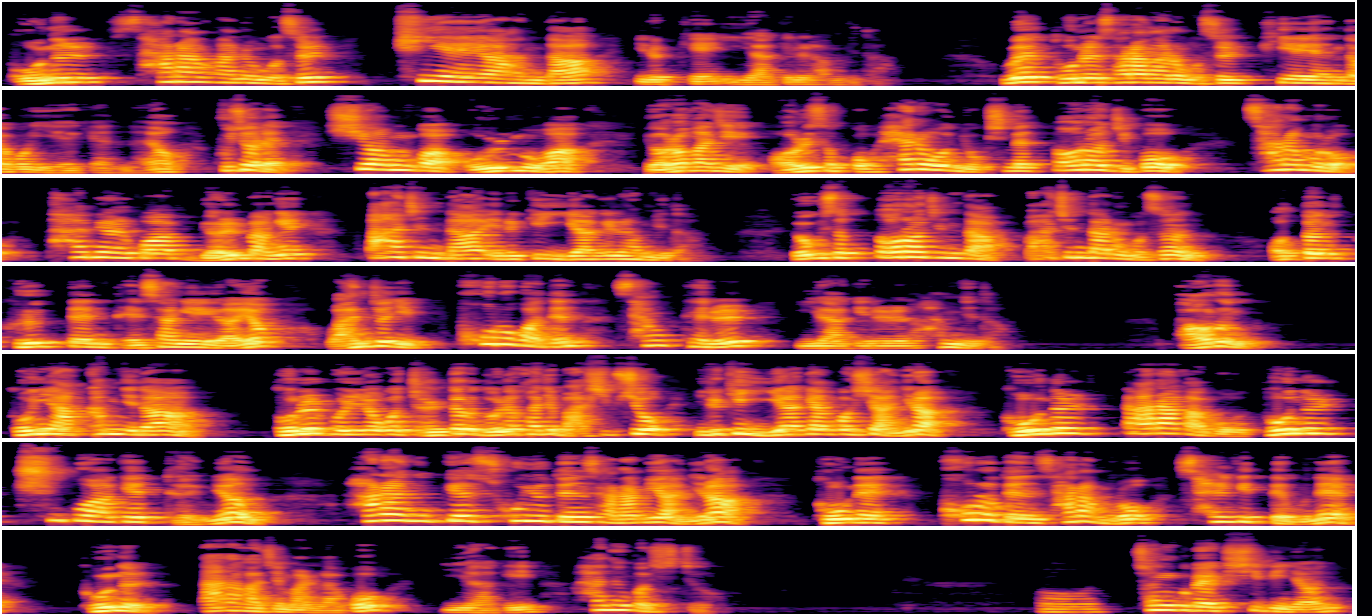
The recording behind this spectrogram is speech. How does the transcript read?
돈을 사랑하는 것을 피해야 한다 이렇게 이야기를 합니다. 왜 돈을 사랑하는 것을 피해야 한다고 얘기했나요? 9절에 시험과 올무와 여러 가지 어리석고 해로운 욕심에 떨어지고 사람으로 파멸과 멸망에 빠진다 이렇게 이야기를 합니다. 여기서 떨어진다, 빠진다는 것은 어떤 그릇된 대상에 의하여 완전히 포로가 된 상태를 이야기를 합니다. 바울은 돈이 악합니다. 돈을 벌려고 절대로 노력하지 마십시오. 이렇게 이야기한 것이 아니라 돈을 따라가고 돈을 추구하게 되면 하나님께 소유된 사람이 아니라 돈에 포로된 사람으로 살기 때문에 돈을 따라가지 말라고 이야기하는 것이죠. 어, 1912년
